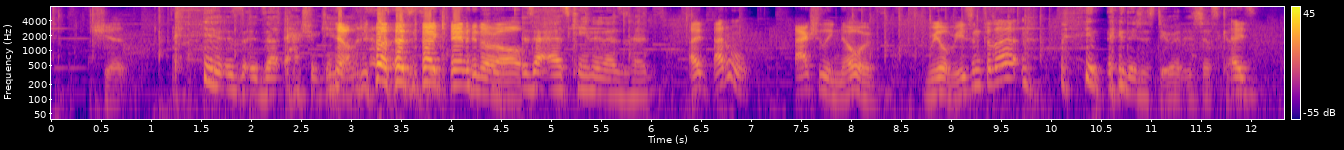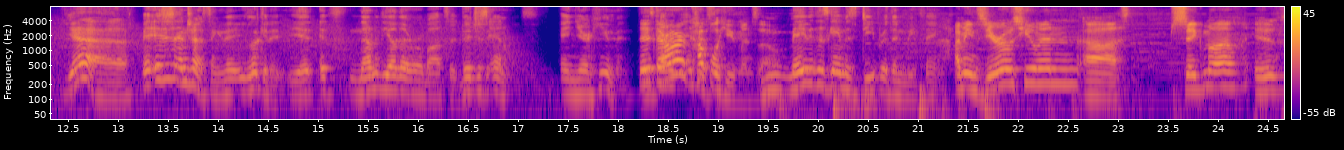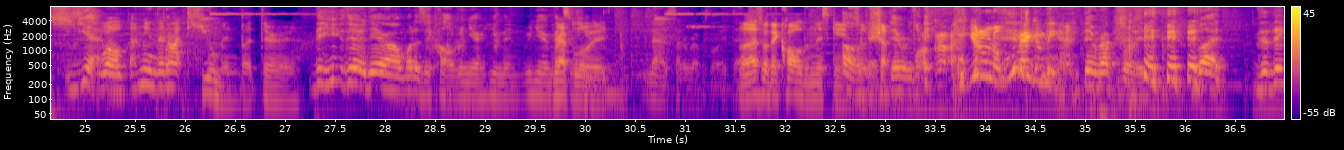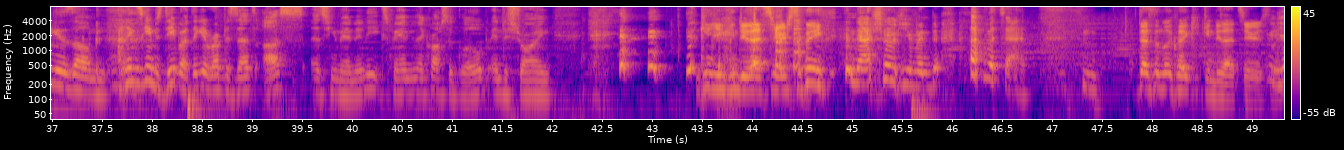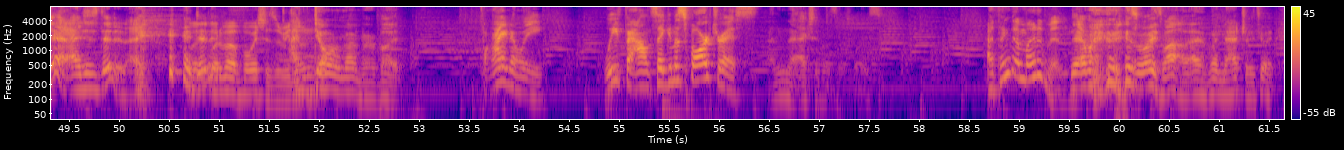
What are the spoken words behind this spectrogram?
shit. is, is that actually canon? no, no, that's not canon at all. Is that as canon as his head? I I don't actually know a real reason for that. they just do it. It's just I, cause. yeah. It- It's just interesting that you look at it. it. It's none of the other robots. Are, they're just animals, and you're human. There, there are a couple humans though. Maybe this game is deeper than we think. I mean, Zero's human. Uh, Sigma is. Yeah. Well, I mean, they're not human, but they're. They, they're they're um what is it called when you're human when you're a Reploid. No, it's not a reploid. That's, Well, that's what they called in this game. Oh, So shut They the were- fuck up. You don't know Mega Man. they're reploids. but the thing is, um, I think this game is deeper. I think it represents us as humanity expanding across the globe and destroying you can do that seriously? natural human habitat. Doesn't look like you can do that seriously. Yeah, I just did it. I, I What, did what it. about voices? Are we I don't remember, but finally, we found Sigma's fortress. I think that actually was his voice. I think that might have been. Yeah, my- his voice. Wow, I went naturally to it.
